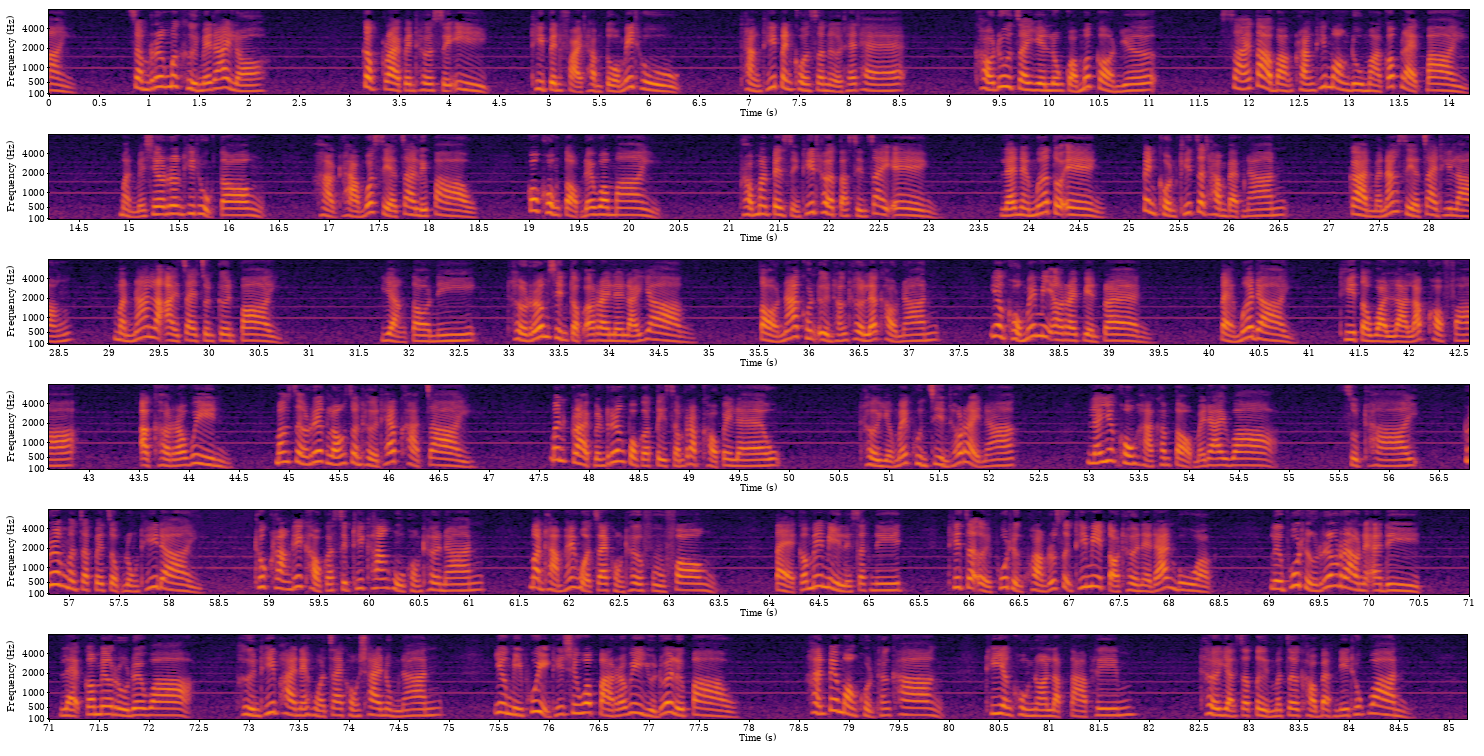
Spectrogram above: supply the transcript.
จำเรื่องเมื่อคืนไม่ได้เหรอ กับกลายเป็นเธอเสียอีก ที่เป็นฝ่ายทำตัวไม่ถูก ทั้งที่เป็นคนเสนอแท้ๆ เขาดูใจเย็นลงกว่าเมื่อก่อนเยอะ สายตาบางครั้งที่มองดูมาก็แปลกไป มันไม่ใช่เรื่องที่ถูกต้อง หากถามว่าเสียใจหรือเปล่า ก็คงตอบได้ว่าไม่ เพราะมันเป็นสิ่งที่เธอตัดสินใจเอง และในเมื่อตัวเองเป็นคนคิดจะทำแบบนั้น การมานั่งเสียใจทีหลัง มันน่าละอายใจจนเกินไป อย่างตอนนี้เธอเริ่มชินกับอะไรหลาย ๆ อย่าง ต่อหน้าคนอื่นทั้งเธอและเขานั้น ยังคงไม่มีอะไรเปลี่ยนแปลง แต่เมื่อใดที่ตะวันลาลับขอบฟ้า อัครวินมักจะเรียกร้องจนเธอแทบขาดใจ มันกลายเป็นเรื่องปกติสำหรับเขาไปแล้ว เธอยังไม่คุ้นชินเท่าไหร่นัก และยังคงหาคำตอบไม่ได้ว่า สุดท้าย เรื่องมันจะไปจบลงที่ใด ทุกครั้งที่เขากระซิบที่ข้างหูของเธอนั้น มันทำให้หัวใจของเธอฟูฟ่อง แต่ก็ไม่มีเลยสักนิด ที่จะเอ่ยพูดถึงความรู้สึกที่มีต่อเธอในด้านบวก หรือพูดถึงเรื่องราวในอดีต และก็ไม่รู้ด้วยว่า พื้นที่ภายในหัวใจของชายหนุ่มนั้น ยังมีผู้หญิงที่ชื่อว่าปารวีอยู่ด้วยหรือเปล่าหันไปมองคนข้างๆ ที่ยังคงนอนหลับตาพริมเธออยากจะตื่นมาเจอเขาแบบนี้ทุกวัน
